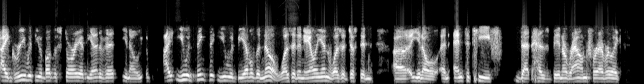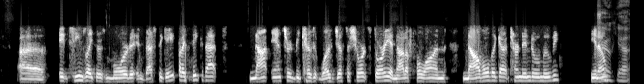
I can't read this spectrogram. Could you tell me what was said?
I agree with you about the story at the end of it. You know, I you would think that you would be able to know was it an alien? Was it just an uh, you know an entity f- that has been around forever? Like uh, it seems like there's more to investigate, but I think that's not answered because it was just a short story and not a full on novel that got turned into a movie. You know, True, yeah.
